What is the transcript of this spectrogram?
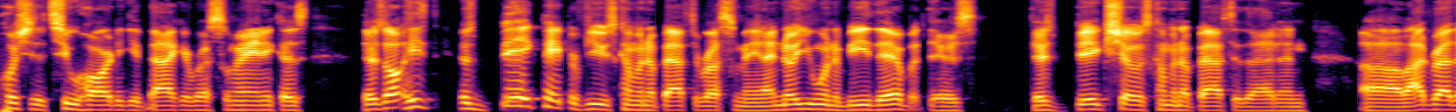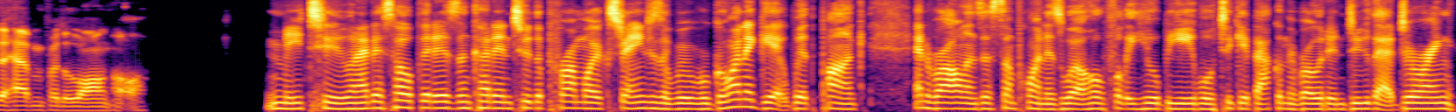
push it too hard to get back at WrestleMania because there's all he's there's big pay per views coming up after WrestleMania. I know you want to be there, but there's there's big shows coming up after that, and uh, I'd rather have them for the long haul. Me too. And I just hope it doesn't cut into the promo exchanges that we were going to get with Punk and Rollins at some point as well. Hopefully he'll be able to get back on the road and do that during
